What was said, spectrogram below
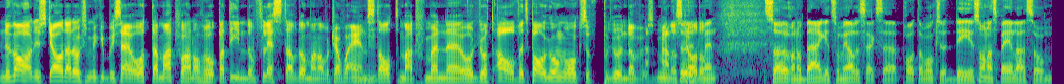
nu var han ju skadad också mycket, vi säger åtta matcher. Han har hoppat in de flesta av dem. Han har väl kanske en startmatch men, eh, och gått av ett par gånger också på grund av mindre skador. men Sören och Berget som vi alldeles strax pratar om också, det är ju sådana spelare som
